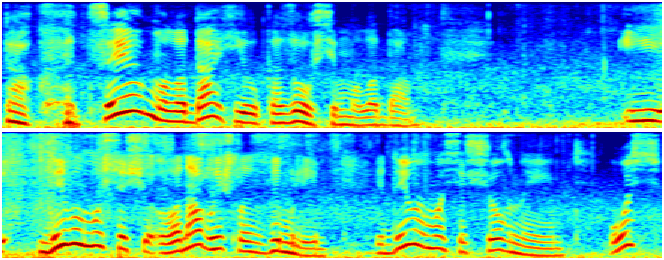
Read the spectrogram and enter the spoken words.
Так, це молода гілка, зовсім молода. І дивимося, що вона вийшла з землі. І дивимося, що в неї. Ось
